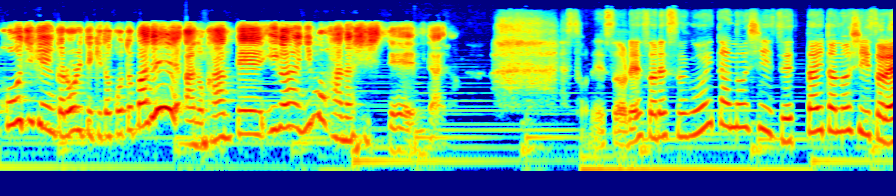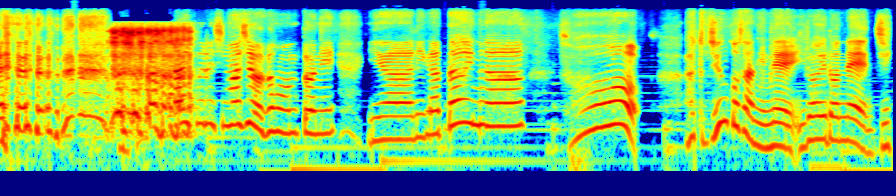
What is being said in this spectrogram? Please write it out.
高次元から降りてきた言葉であの鑑定以外にも話してみたいな。それそれそれすごい楽しい。絶対楽しいそれ。それしましょう本当に。いやありがたいな。そう。あと純子さんにねいろいろね実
